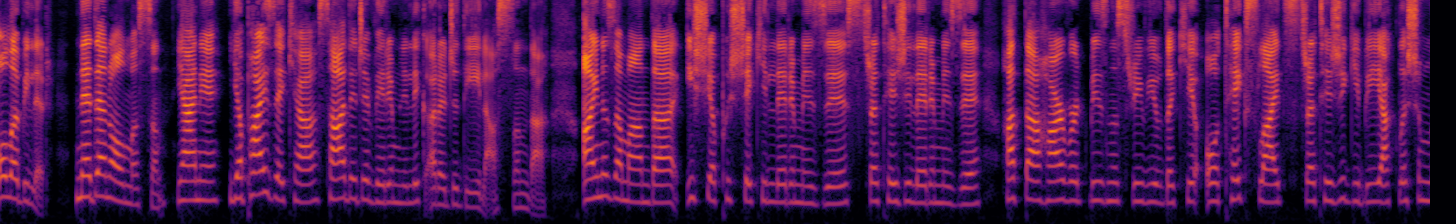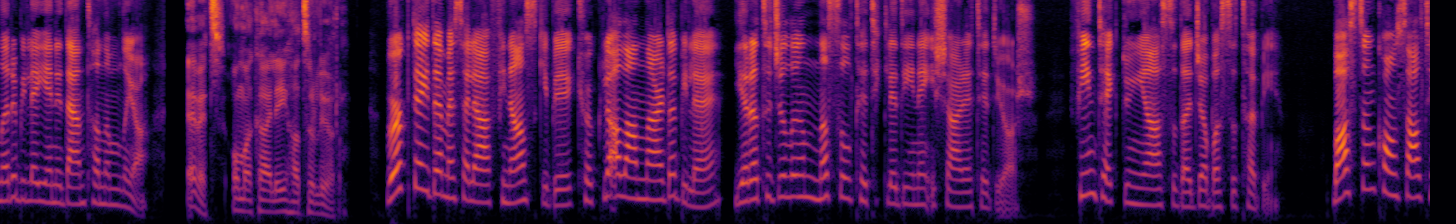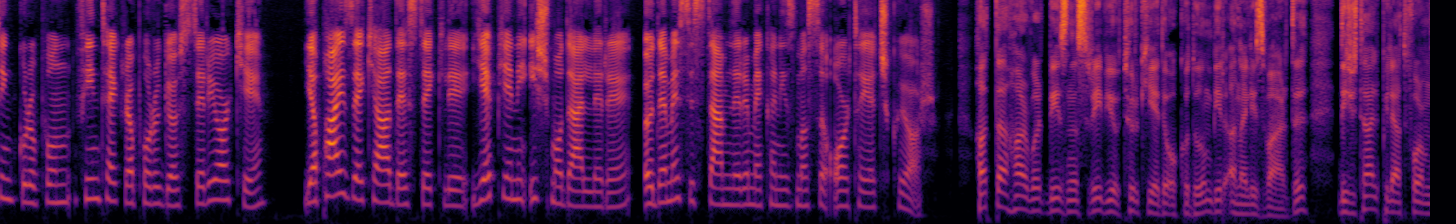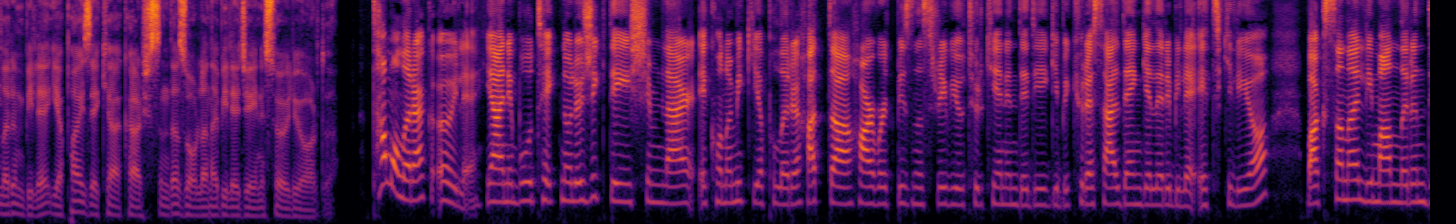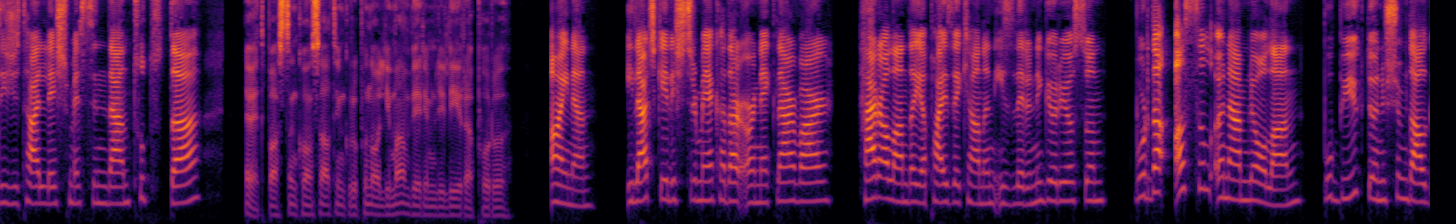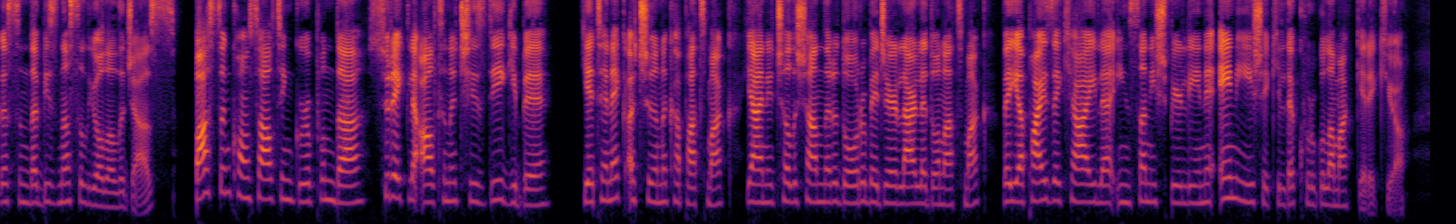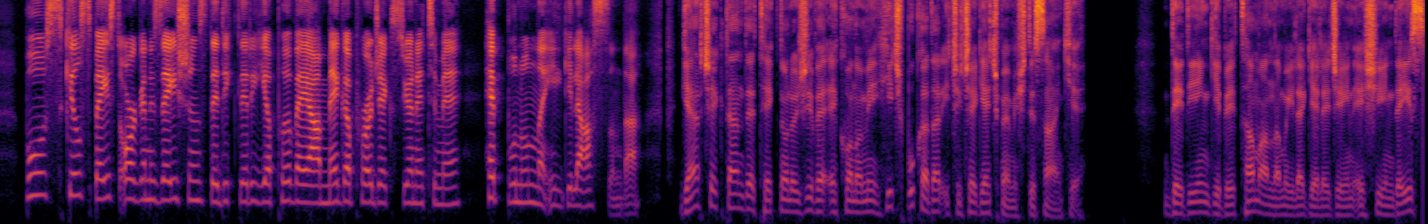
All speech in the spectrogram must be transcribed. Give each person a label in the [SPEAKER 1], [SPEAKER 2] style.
[SPEAKER 1] Olabilir. Neden olmasın? Yani yapay zeka sadece verimlilik aracı değil aslında. Aynı zamanda iş yapış şekillerimizi, stratejilerimizi, hatta Harvard Business Review'daki o tek slide strateji gibi yaklaşımları bile yeniden tanımlıyor.
[SPEAKER 2] Evet, o makaleyi hatırlıyorum.
[SPEAKER 1] Workday'de mesela finans gibi köklü alanlarda bile yaratıcılığın nasıl tetiklediğine işaret ediyor. Fintech dünyası da cabası tabii. Boston Consulting Group'un fintech raporu gösteriyor ki, yapay zeka destekli yepyeni iş modelleri, ödeme sistemleri mekanizması ortaya çıkıyor.
[SPEAKER 2] Hatta Harvard Business Review Türkiye'de okuduğum bir analiz vardı, dijital platformların bile yapay zeka karşısında zorlanabileceğini söylüyordu.
[SPEAKER 1] Tam olarak öyle. Yani bu teknolojik değişimler, ekonomik yapıları hatta Harvard Business Review Türkiye'nin dediği gibi küresel dengeleri bile etkiliyor. Baksana limanların dijitalleşmesinden tut da
[SPEAKER 2] Evet, Boston Consulting Group'un o liman verimliliği raporu.
[SPEAKER 1] aynen ilaç geliştirmeye kadar örnekler var. Her alanda yapay zekanın izlerini görüyorsun. Burada asıl önemli olan bu büyük dönüşüm dalgasında biz nasıl yol alacağız? Boston Consulting Group'un da sürekli altını çizdiği gibi yetenek açığını kapatmak, yani çalışanları doğru becerilerle donatmak ve yapay zeka ile insan işbirliğini en iyi şekilde kurgulamak gerekiyor. Bu skills-based organizations dedikleri yapı veya mega projects yönetimi hep bununla ilgili aslında.
[SPEAKER 2] Gerçekten de teknoloji ve ekonomi hiç bu kadar iç içe geçmemişti sanki. Dediğin gibi tam anlamıyla geleceğin eşiğindeyiz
